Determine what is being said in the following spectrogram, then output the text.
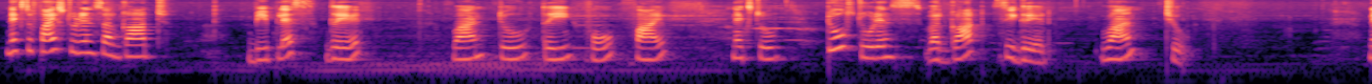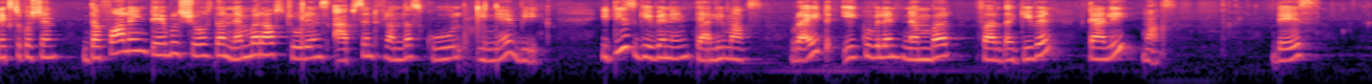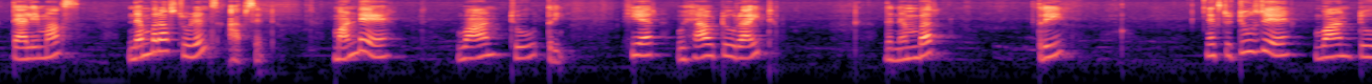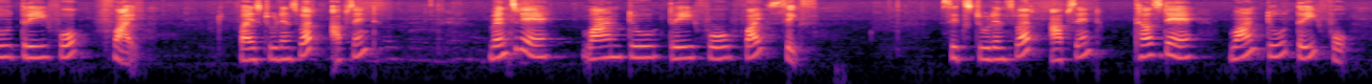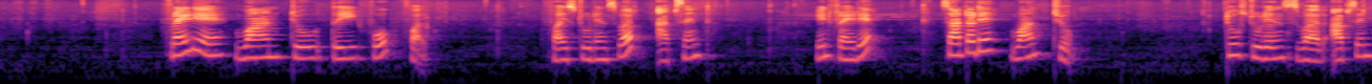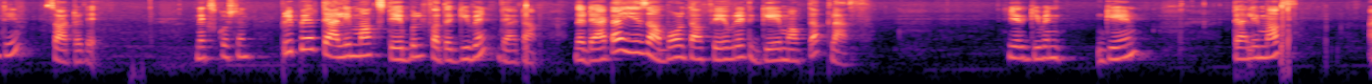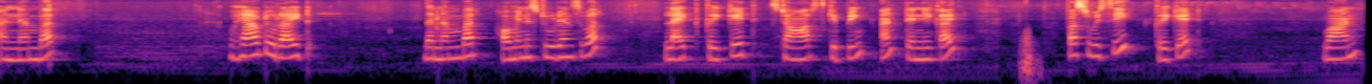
Next, five students are got B plus grade 1, 2, 3, 4, 5. Next, to two students were got C grade 1, 2. Next question. The following table shows the number of students absent from the school in a week. It is given in tally marks. Write equivalent number for the given tally marks. Days, tally marks, number of students absent. Monday 1, 2, 3. Here we have to write the number 3. Next to Tuesday 1, 2, 3, 4, 5. 5 students were absent. Wednesday 1, 2, 3, 4, 5, 6. 6 students were absent. Thursday 1, 2, 3, 4. Friday 1, 2, 3, 4, 5. 5 students were absent in Friday. Saturday 1, 2. 2 students were absent in Saturday. Next question. Prepare tally marks table for the given data. The data is about the favorite game of the class. Here given game, tally marks and number. We have to write the number how many students were like cricket, star, skipping and tennikoit. First we see cricket 1,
